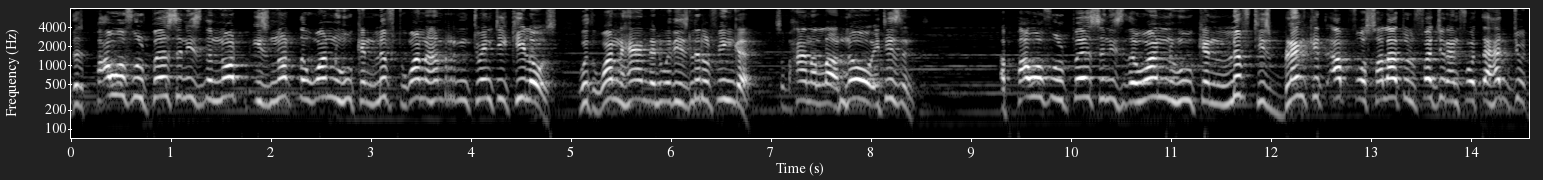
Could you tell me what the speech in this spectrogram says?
The powerful person is, the not, is not the one who can lift 120 kilos with one hand and with his little finger. Subhanallah. No, it isn't. A powerful person is the one who can lift his blanket up for Salatul Fajr and for Tahajjud.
